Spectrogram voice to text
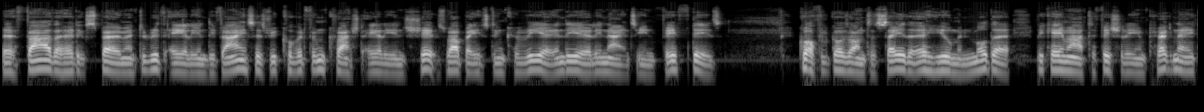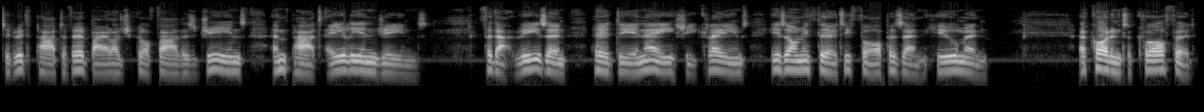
her father had experimented with alien devices recovered from crashed alien ships while based in Korea in the early 1950s. Crawford goes on to say that her human mother became artificially impregnated with part of her biological father's genes and part alien genes. For that reason, her DNA, she claims, is only 34% human. According to Crawford,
